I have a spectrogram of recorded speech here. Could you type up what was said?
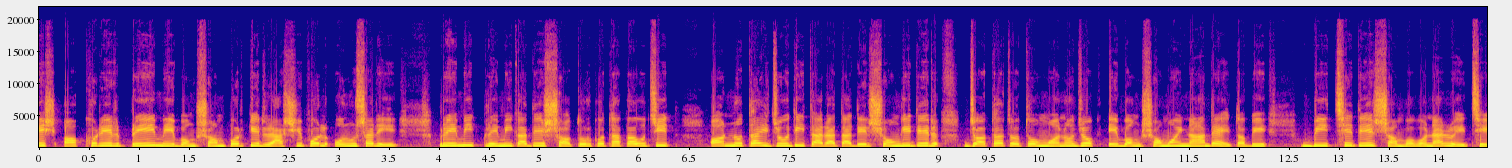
এস অক্ষরের প্রেম এবং সম্পর্কের রাশিফল অনুসারে প্রেমিক প্রেমিকাদের সতর্ক থাকা উচিত। অন্যথায় যদি তারা তাদের সঙ্গীদের যথাযথ মনোযোগ এবং সময় না দেয়, তবে বিচ্ছেদের সম্ভাবনা রয়েছে।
